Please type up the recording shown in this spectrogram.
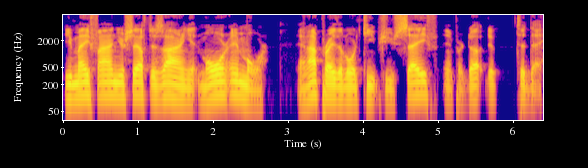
You may find yourself desiring it more and more. And I pray the Lord keeps you safe and productive today.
